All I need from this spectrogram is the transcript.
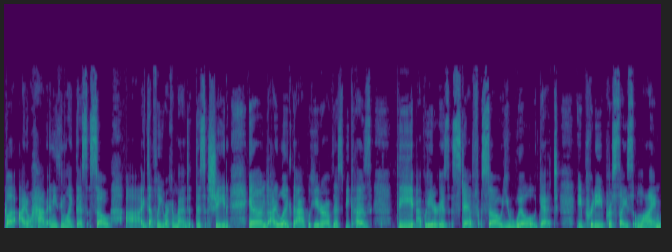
But I don't have anything like this. So uh, I definitely recommend this shade. And I like the applicator of this because the applicator is stiff, so you will get a pretty precise line.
